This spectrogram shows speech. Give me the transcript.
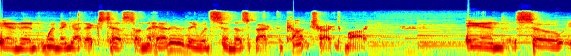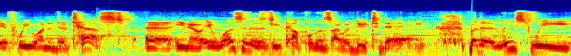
and then when they got X test on the header, they would send us back the contract mock. And so, if we wanted to test, uh, you know, it wasn't as decoupled as I would do today, but at least we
